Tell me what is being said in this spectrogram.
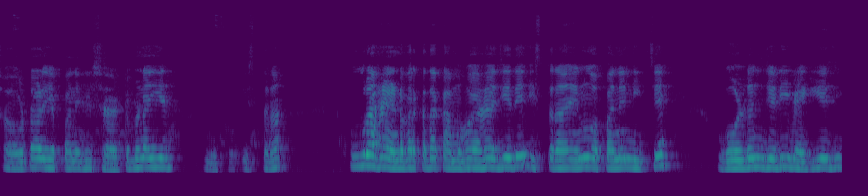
ਸ਼ਾਰਟ ਵਾਲੀ ਆਪਾਂ ਨੇ ਇਹ ਸ਼ਰਟ ਬਣਾਈ ਹੈ। ਦੇਖੋ ਇਸ ਤਰ੍ਹਾਂ। ਪੂਰਾ ਹੈਂਡ ਵਰਕ ਦਾ ਕੰਮ ਹੋਇਆ ਹੋਇਆ ਜੀ ਇਹਦੇ। ਇਸ ਤਰ੍ਹਾਂ ਇਹਨੂੰ ਆਪਾਂ ਨੇ ਨੀਚੇ 골ਡਨ ਜਿਹੜੀ ਹੈਗੀ ਹੈ ਜੀ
